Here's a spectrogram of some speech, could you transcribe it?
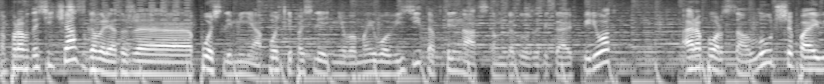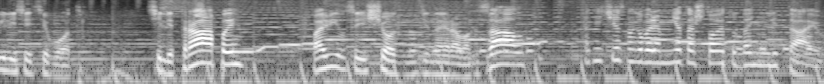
Но правда сейчас, говорят уже после меня, после последнего моего визита в 2013 году, забегая вперед, аэропорт стал лучше, появились эти вот телетрапы, появился еще один аэровокзал. Хотя, честно говоря, мне-то что я туда не летаю.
